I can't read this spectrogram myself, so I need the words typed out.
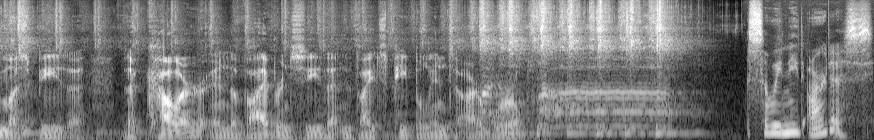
must be the, the color and the vibrancy that invites people into our world. So we need artists.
